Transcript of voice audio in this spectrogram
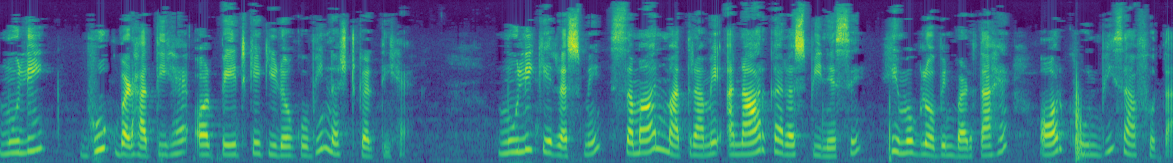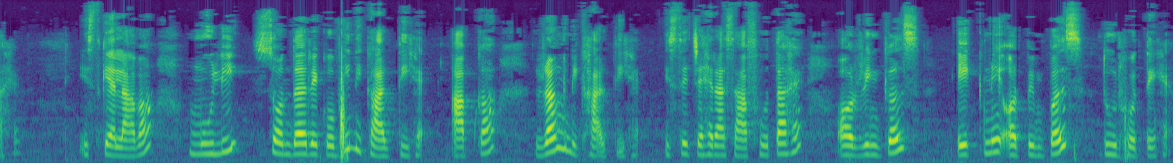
मूली भूख बढ़ाती है और पेट के कीड़ों को भी नष्ट करती है। मूली के रस में समान मात्रा में अनार का रस पीने से हीमोग्लोबिन बढ़ता है और खून भी साफ़ होता है। इसके अलावा मूली सौंदर्य को भी निखारती है, आपका रंग निखारती है, इससे चेहरा साफ़ होता है और रिंकल्स एकने और पिंपल्स दूर होते हैं।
